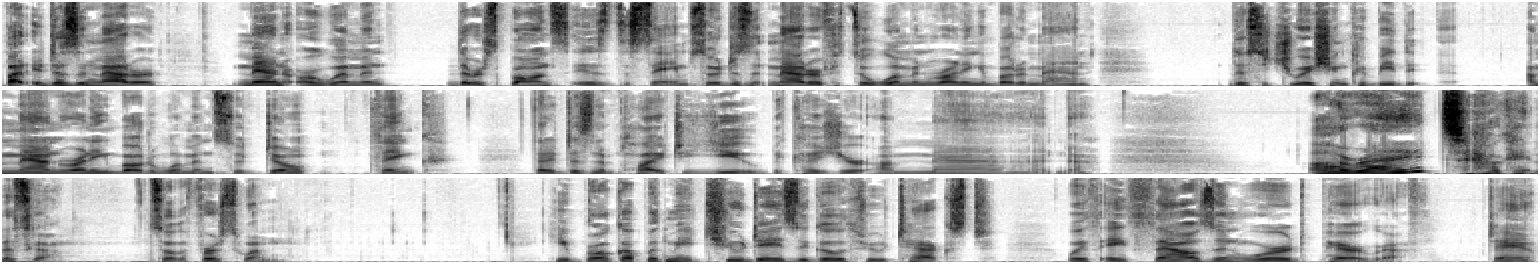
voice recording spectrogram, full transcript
but it doesn't matter. Men or women, the response is the same. So it doesn't matter if it's a woman writing about a man the situation could be the, a man running about a woman, so don't think that it doesn't apply to you because you're a man. All right, okay, let's go. So the first one. He broke up with me two days ago through text with a thousand word paragraph. Damn.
